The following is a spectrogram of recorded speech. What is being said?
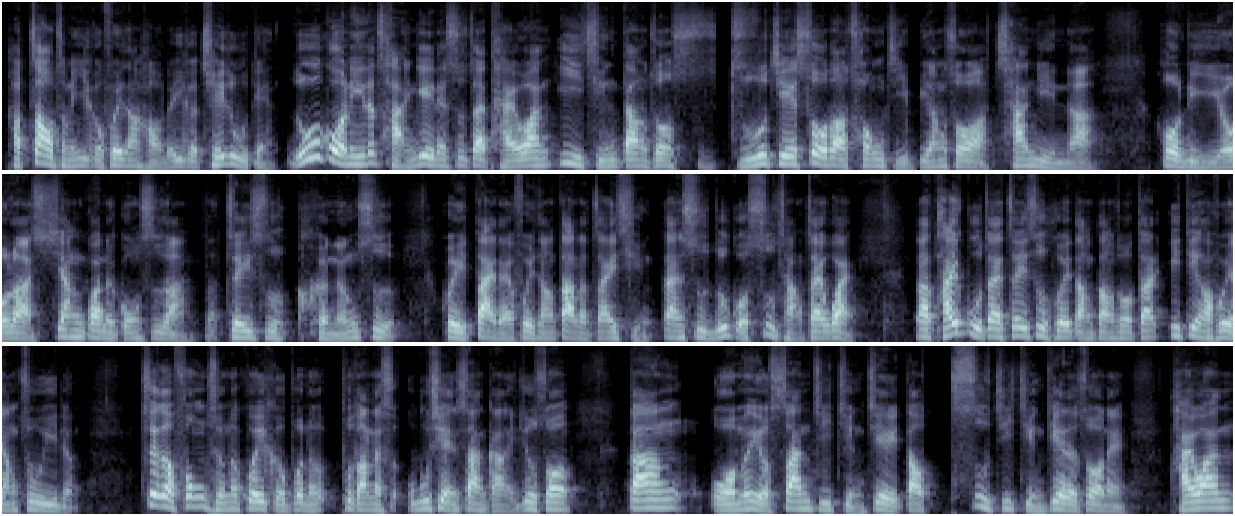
它造成一个非常好的一个切入点。如果你的产业呢是在台湾疫情当中直接受到冲击，比方说啊，餐饮啊或旅游啦相关的公司啊，那这一次可能是。会带来非常大的灾情，但是如果市场在外，那台股在这一次回档当中，大家一定要非常注意的，这个封城的规格不能不断的是无限上纲，也就是说，当我们有三级警戒到四级警戒的时候呢，台湾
